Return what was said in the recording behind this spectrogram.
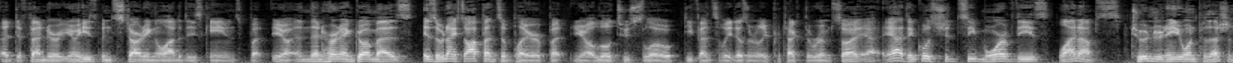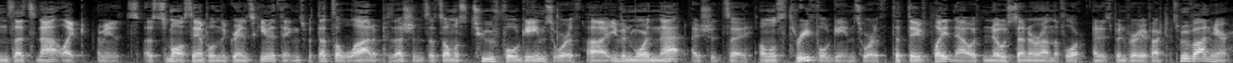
a defender. You know, he's been starting a lot of these games, but, you know, and then Hernangomez is a nice offensive player, but, you know, a little too slow defensively, doesn't really protect the rim. So, I, yeah, I think we should see more of these lineups. 281 possessions. That's not like, I mean, it's a small sample in the grand scheme of things, but that's a lot of possessions. That's almost two full games worth, uh, even more than that, I should say. Almost three full games worth that they've played now with no center on the floor, and it's been very effective. Let's move on here.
